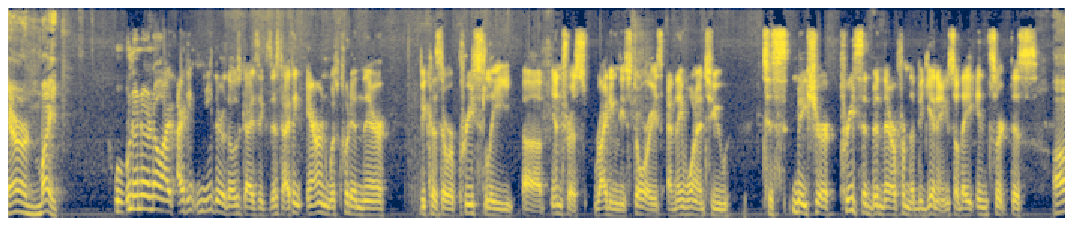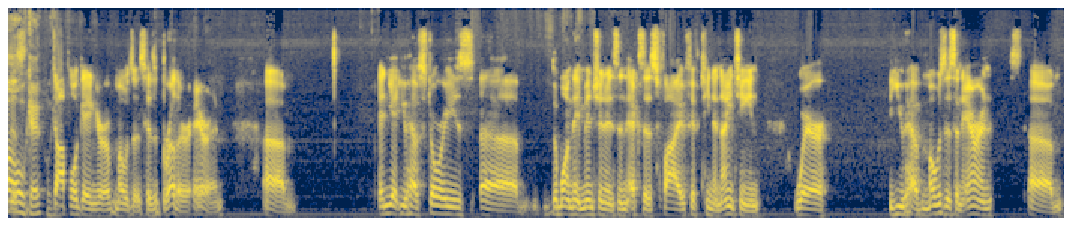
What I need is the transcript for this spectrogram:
Aaron might. Well, no, no, no. I, I think neither of those guys exist. I think Aaron was put in there because there were priestly uh, interests writing these stories, and they wanted to to make sure priests had been there from the beginning. So they insert this, Oh, this doppelganger of Moses, his brother Aaron. Um, and yet you have stories. Uh, the one they mention is in Exodus 5, 15 and nineteen, where you have Moses and Aaron. Um,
